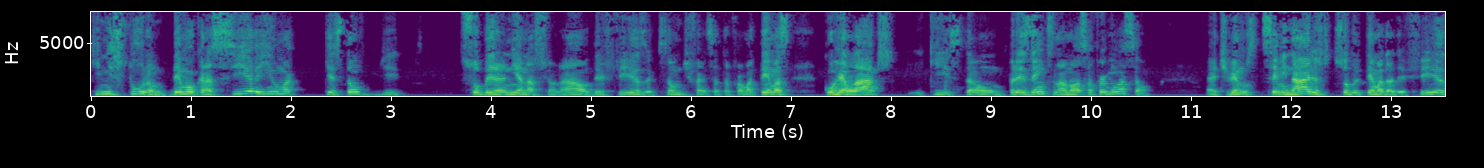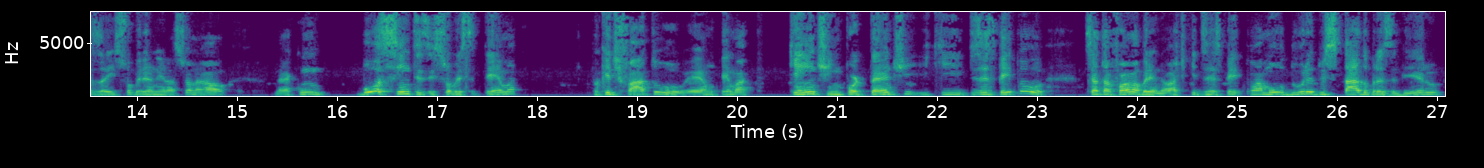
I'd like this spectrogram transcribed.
que misturam democracia e uma questão de soberania nacional, defesa, que são, de certa forma, temas correlatos e que estão presentes na nossa formulação. É, tivemos seminários sobre o tema da defesa e soberania nacional, né, com boa síntese sobre esse tema, porque de fato é um tema quente, importante e que diz respeito, de certa forma, Breno, eu acho que diz respeito à moldura do Estado brasileiro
